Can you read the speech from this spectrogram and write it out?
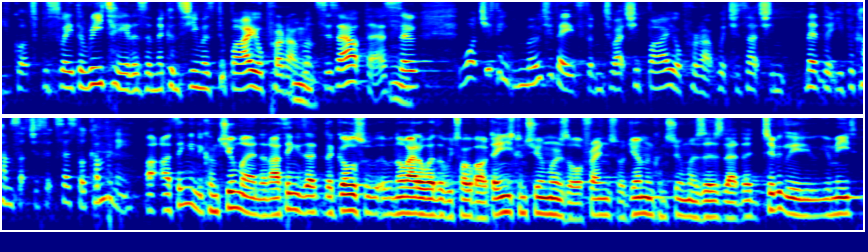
you've got to persuade the retailers and the consumers to buy your product mm. once it's out there. Mm. So, what do you think motivates them to actually buy your product, which has actually meant that you've become such a successful company? I think in the consumer end, and I think that, that goes no matter whether we talk about Danish consumers or French or German consumers, is that, that typically you meet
